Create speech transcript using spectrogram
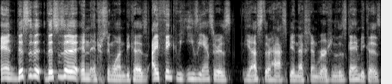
And this is a, this is a, an interesting one because I think the easy answer is yes, there has to be a next gen version of this game because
